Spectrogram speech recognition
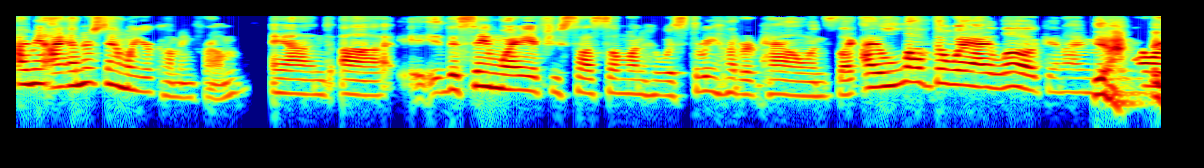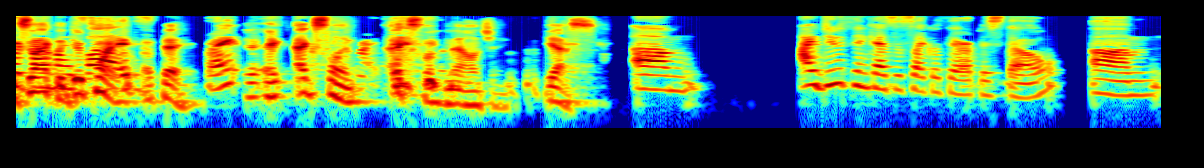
I mean, I understand where you're coming from. And uh, the same way, if you saw someone who was 300 pounds, like, I love the way I look and I'm. Yeah, exactly. Good size, point. Okay. Right. excellent. Right. excellent analogy. Yes. Um, I do think as a psychotherapist, though, um,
